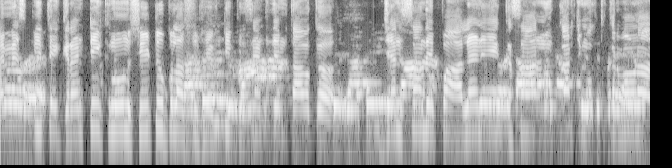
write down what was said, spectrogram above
ਐਮਐਸਪੀ ਤੇ ਗਰੰਟੀ ਕਾਨੂੰਨ C2 50% ਦੇ ਮੁਤਾਬਕ ਜਿਨਸਾਂ ਦੇ ਭਾਅ ਲੈਣੇ ਕਿਸਾਨ ਨੂੰ ਕਰਜ਼ ਮੁਕਤ ਕਰਵਾਉਣਾ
